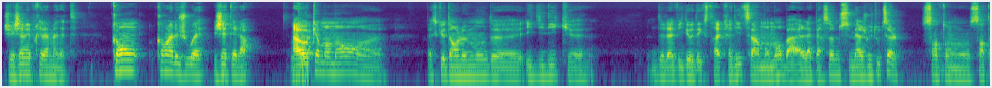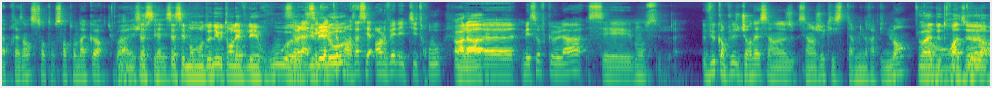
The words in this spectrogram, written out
Je lui ai jamais pris la manette. Quand, quand elle jouait, j'étais là. À aucun moment, euh, parce que dans le monde euh, idyllique de la vidéo d'extra credit, à un moment, bah, la personne se met à jouer toute seule, sans, ton, sans ta présence, sans ton, sans ton accord. Tu vois, Ouais, mais ça, c'est, ça, c'est le moment donné où t'enlèves les roues C'est- euh, voilà, du c'est vélo. exactement ça, c'est enlever les petits trous. Voilà. Euh, mais sauf que là, c'est bon. c'est- Vu qu'en plus Journey c'est un, c'est un jeu qui se termine rapidement. Ouais, En de trois deux- heures.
